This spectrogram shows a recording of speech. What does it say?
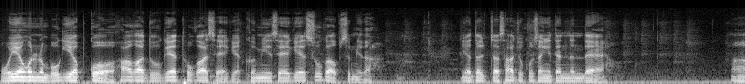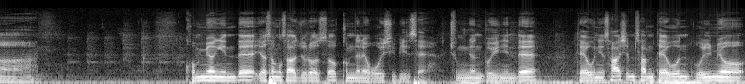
오행으로는 목이 없고 화가 두 개, 토가 세 개, 금이 세 개, 수가 없습니다. 여덟자 사주 구성이 됐는데 아, 곤명인데 여성 사주로서 금년에 52세, 중년 부인인데 대운이 43 대운, 을묘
